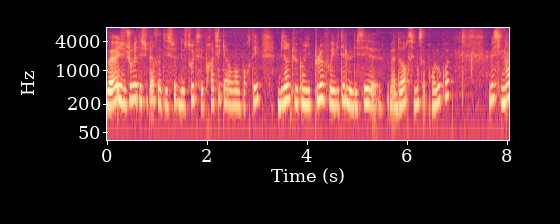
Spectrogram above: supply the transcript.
pas, j'ai toujours été super satisfaite de ce truc, c'est pratique à emporter, bien que quand il pleut, faut éviter de le laisser euh, bah, dehors, sinon ça prend l'eau quoi. Mais sinon,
